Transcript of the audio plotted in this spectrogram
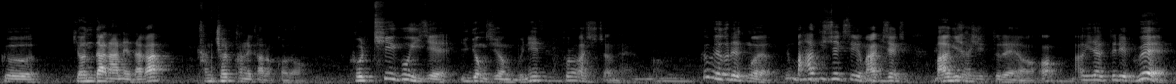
그 연단 안에다가 강철판을 깔았거든. 그걸 튀고 이제 유경수 형분이 돌아가셨잖아요. 음. 그럼 왜 그랬는 거예요? 마귀 자식이에요, 마귀 자식, 마귀 자식들이에요. 어? 마귀 자식들이 왜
